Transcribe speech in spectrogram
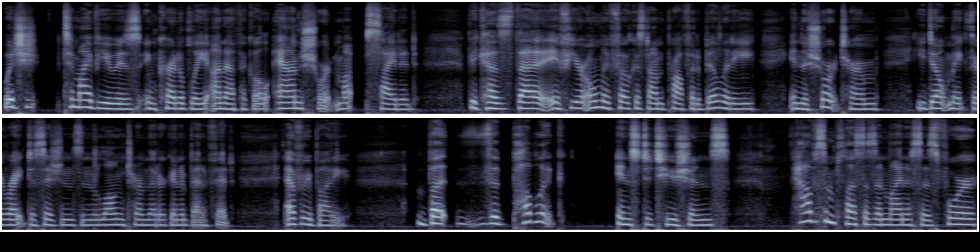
which to my view is incredibly unethical and short-sighted because that if you're only focused on profitability in the short term, you don't make the right decisions in the long term that are going to benefit everybody. But the public institutions have some pluses and minuses for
